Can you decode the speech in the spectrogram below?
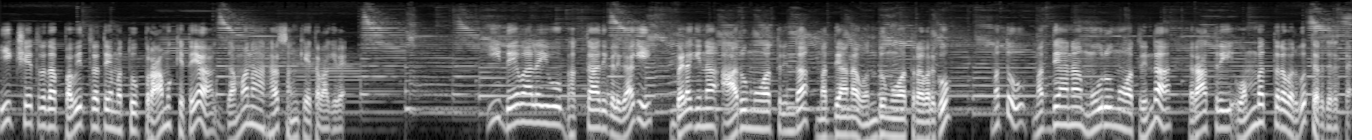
ಈ ಕ್ಷೇತ್ರದ ಪವಿತ್ರತೆ ಮತ್ತು ಪ್ರಾಮುಖ್ಯತೆಯ ಗಮನಾರ್ಹ ಸಂಕೇತವಾಗಿವೆ. ಈ ದೇವಾಲಯವು ಭಕ್ತಾದಿಗಳಿಗಾಗಿ ಬೆಳಗಿನ ಆರು ಮೂವತ್ತರಿಂದ ಮಧ್ಯಾಹ್ನ ಒಂದು ಮೂವತ್ತರವರೆಗೂ ಮತ್ತು ಮಧ್ಯಾಹ್ನ ಮೂರು ಮೂವತ್ತರಿಂದ ರಾತ್ರಿ ಒಂಬತ್ತರವರೆಗೂ ತೆರೆದಿರುತ್ತೆ.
